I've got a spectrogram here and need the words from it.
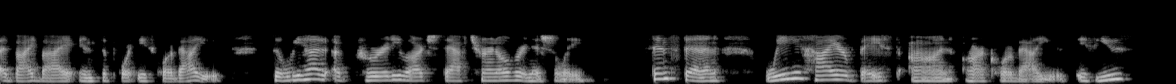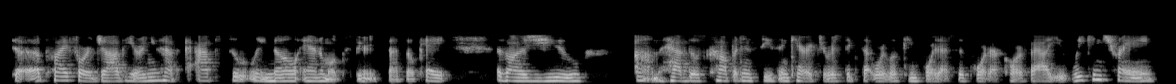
abide by and support these core values. So we had a pretty large staff turnover initially. Since then, we hire based on our core values. If you apply for a job here and you have absolutely no animal experience, that's okay, as long as you um, have those competencies and characteristics that we're looking for that support our core value. We can train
